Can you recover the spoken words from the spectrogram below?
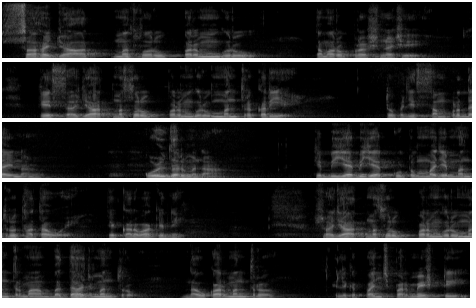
સહજાત્મ સ્વરૂપ પરમ ગુરુ. તમારો પ્રશ્ન છે કે સહજાત્મ સ્વરૂપ પરમ ગુરુ મંત્ર કરીએ તો પછી સંપ્રદાયના કુળ ધર્મના કે બીજા બીજા કુટુંબમાં જે મંત્રો થતા હોય તે કરવા કે નહીં? સહજાત્મ સ્વરૂપ પરમ ગુરુ મંત્રમાં બધા જ મંત્રો, નવકાર મંત્ર એટલે કે પંચ પરમેષ્ટી,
